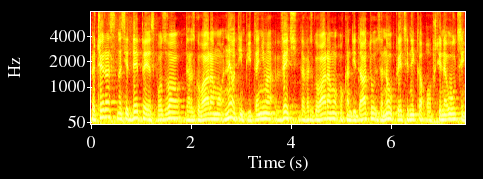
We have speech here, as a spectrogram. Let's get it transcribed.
Večeras nas je DPS pozvao da razgovaramo ne o tim pitanjima, već da razgovaramo o kandidatu za novog predsjednika opštine Ulci.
